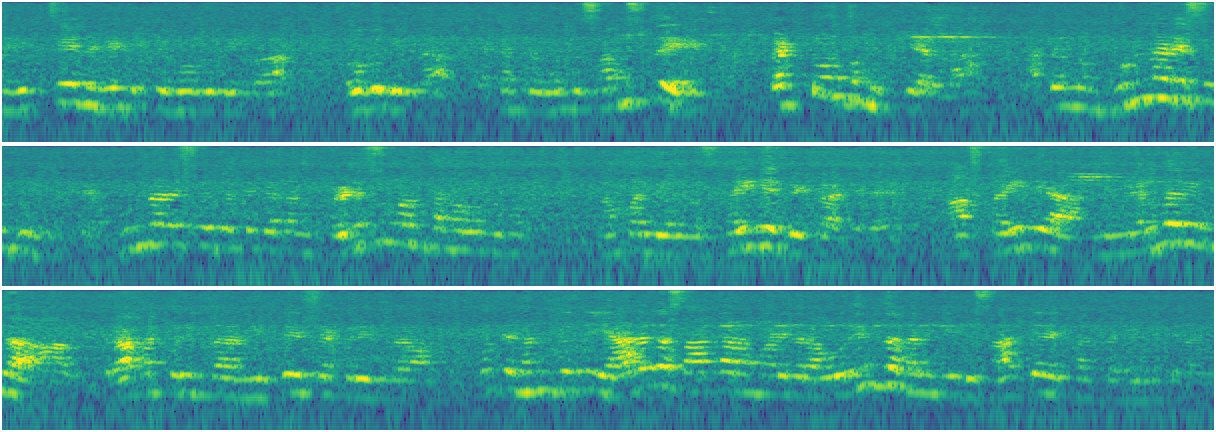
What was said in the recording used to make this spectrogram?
ನಾನು ಹೆಚ್ಚೇನು ಹೇಳಲಿಕ್ಕೆ ಹೋಗುದಿಲ್ಲ ಹೋಗುದಿಲ್ಲ. ಯಾಕಂದ್ರೆ ಒಂದು ಸಂಸ್ಥೆ ಕಟ್ಟುವುದು ಮುಖ್ಯ ಅಲ್ಲ, ಅದನ್ನು ಮುನ್ನಡೆಸುವುದು ಮುಖ್ಯ. ಮುನ್ನಡೆಸುವ ಜೊತೆಗೆ ಅದನ್ನು ಬೆಳೆಸುವಂತಹ ಒಂದು ನಮ್ಮಲ್ಲಿ ಒಂದು ಸ್ಥೈರ್ಯ ಬೇಕಾಗಿದೆ. ಆ ಸ್ಥೈರ್ಯ ನಿಮ್ಮೆಲ್ಲರಿಂದ, ಆ ಗ್ರಾಹಕರಿಂದ, ನಿರ್ದೇಶಕರಿಂದ, ಮತ್ತೆ ನನ್ನ ಜೊತೆ ಯಾರೆಲ್ಲ ಸಹಕಾರ ಮಾಡಿದರೆ, ಅವರಿಂದ ನನಗೆ ಇದು ಸಾಧ್ಯ ಆಯ್ತು ಅಂತ ಹೇಳಲಿಕ್ಕೆ ನಾನು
